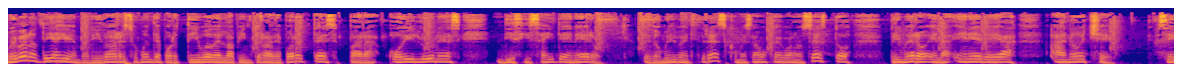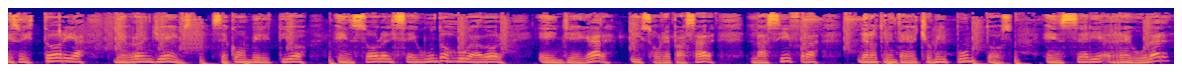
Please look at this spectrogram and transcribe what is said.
Muy buenos días y bienvenidos al resumen deportivo de la Pintura Deportes para hoy lunes 16 de enero de 2023. Comenzamos con el baloncesto. Primero en la NBA anoche. Se hizo historia, LeBron James se convirtió en solo el segundo jugador en llegar y sobrepasar la cifra de los 38 mil puntos en serie regular.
